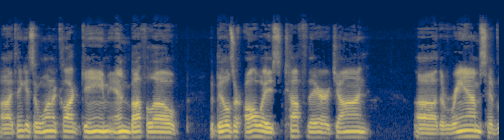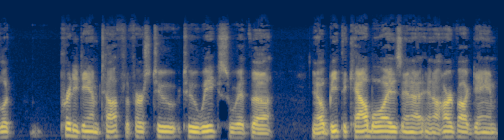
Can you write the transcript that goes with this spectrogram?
Uh, I think it's a one o'clock game in Buffalo. The Bills are always tough there, John. Uh, the Rams have looked pretty damn tough the first two two weeks with uh, you know beat the Cowboys in a in a hard fought game,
